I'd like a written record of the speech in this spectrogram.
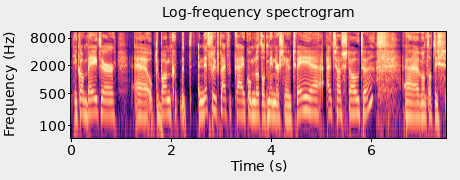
je kan beter uh, op de bank Netflix blijven kijken... omdat dat minder CO2 uh, uit zou stoten. want dat is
